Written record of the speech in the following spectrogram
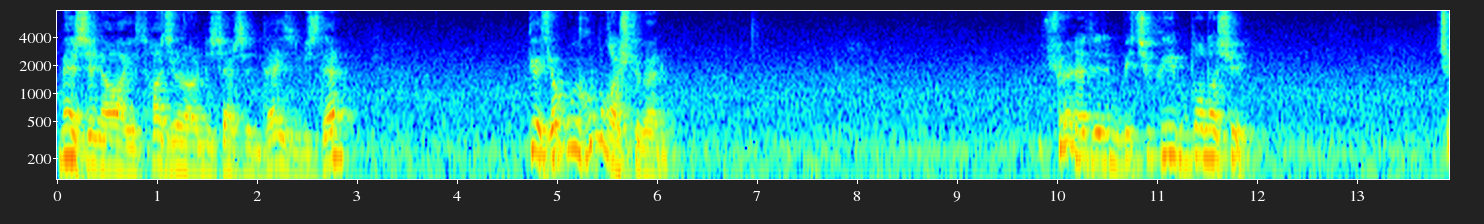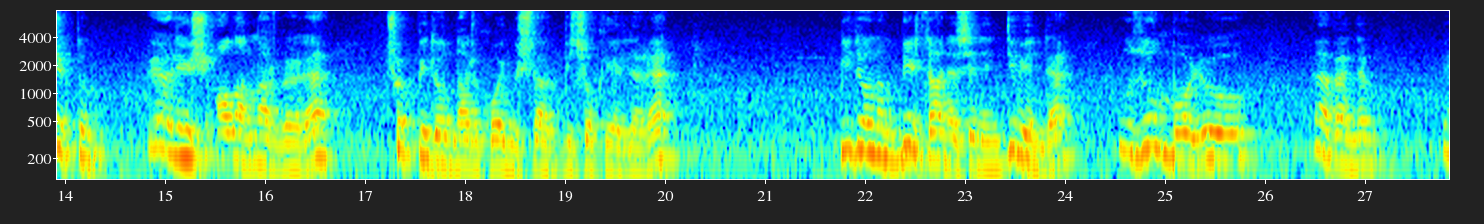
Mersin'e ait hacıların içerisindeyiz biz de. Gece uykumu kaçtı benim. Şöyle dedim bir çıkayım dolaşayım. Çıktım. Geniş alanlar böyle. Çöp bidonları koymuşlar birçok yerlere. Bidonun bir tanesinin dibinde uzun boylu efendim e,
